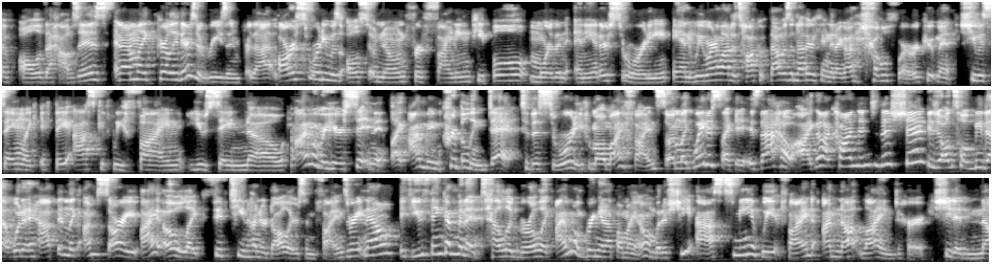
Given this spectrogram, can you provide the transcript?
of all of the houses. And I'm like, girly, there's a reason for that. Our sorority was also known for finding people more than any other sorority. And we weren't allowed to talk. That was another thing that I got in trouble for recruitment. She was saying, like, if they ask if we fine, you say no. I'm over here sitting, like, I'm in crippling debt to this sorority from all my fines. So I'm like, wait a second, is that how I got conned into this shit? Because y'all told me that wouldn't happen. Like, I'm sorry, I owe like $1,500 in fines right now. If you think I'm going to tell a girl, like, I won't bring it up on my own, but if she asks me if we get fined, I'm not lying to her. She did not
